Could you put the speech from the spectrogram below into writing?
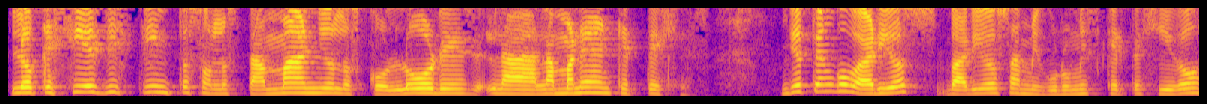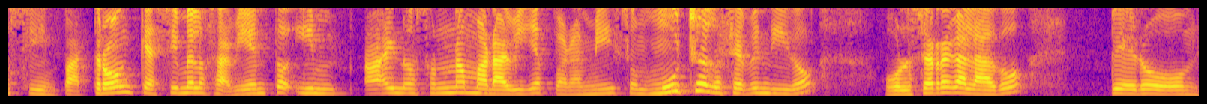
Lo que sí es distinto son los tamaños, los colores, la, la manera en que tejes. Yo tengo varios, varios amigurumis que he tejido sin patrón, que así me los aviento y, ay, no, son una maravilla para mí. Son muchos los he vendido o los he regalado, pero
